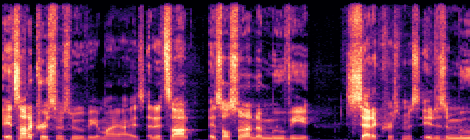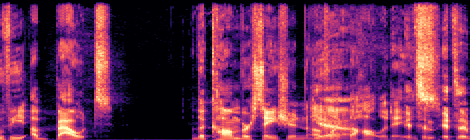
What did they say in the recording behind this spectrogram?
it's not a Christmas movie in my eyes and it's not it's also not a movie set at Christmas. It is a movie about the conversation of Yeah. like the holidays. It's a it's a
